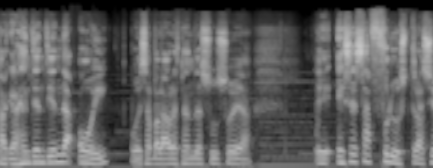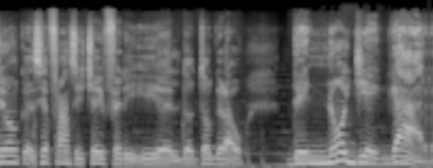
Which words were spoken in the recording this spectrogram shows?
para que la gente entienda hoy, o esa palabra está en desuso ya, eh, es esa frustración que decía Francis Schaeffer y, y el doctor Grau, de no llegar,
